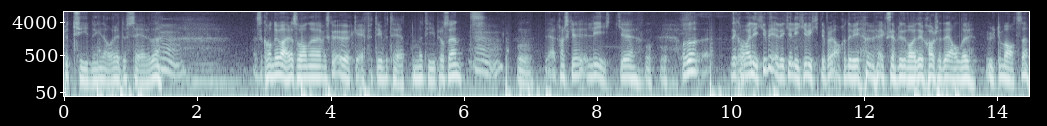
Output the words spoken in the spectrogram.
betydningen av å redusere det. Mm. Så kan det jo være sånn at vi skal øke effektiviteten med 10 Mm. Mm. Det er kanskje ikke like altså, Det kan være like, eller ikke like viktig, for akkurat det vi, eksempelet var det kanskje det aller ultimate.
